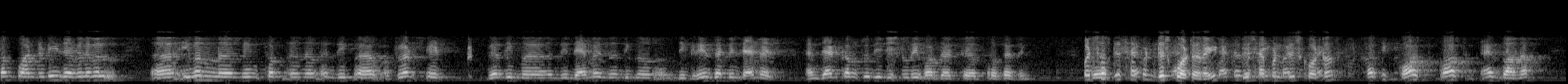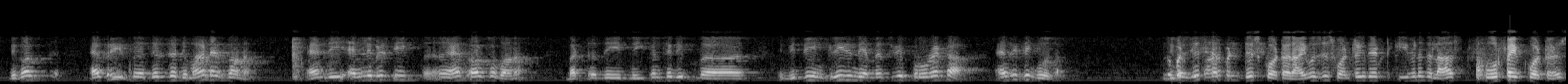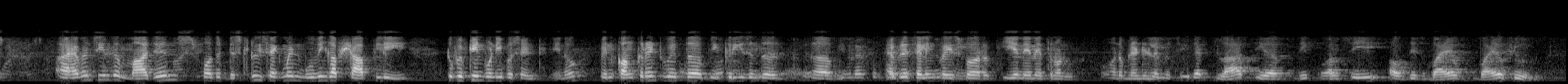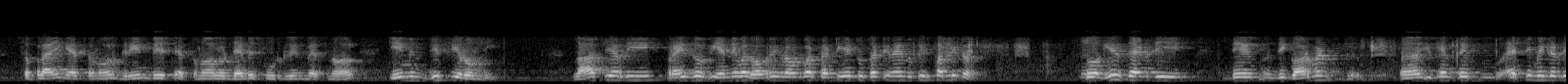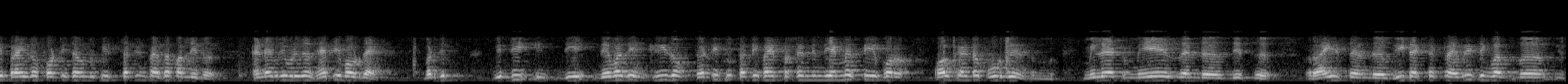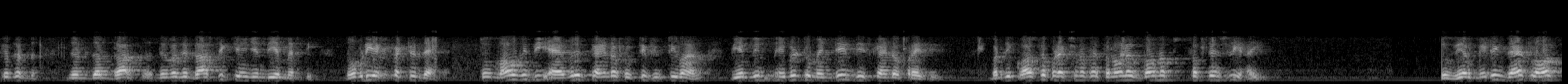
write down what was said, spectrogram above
some quantities available uh, even uh, in some uh, in the uh, flood state where the uh, the damage the, the grains have been damaged and that comes to the distillery for that uh, processing. But so, this happened this quarter, right? This happened this quarter. But the cost cost has gone up because every there is a demand has gone up and the availability has also gone up. But the you can say the with the increase in the MSP pro rata, everything goes up. No, but this happened this quarter. I was just wondering that even in the last four five quarters, I haven't seen the margins for the distillery segment moving up sharply to 15-20%, you know, in concurrent with the increase in the uh, average selling price for ENA and ethanol on a blended level. You see that last year, the policy of this bio, biofuel, supplying ethanol, grain-based ethanol or damaged food grain-based ethanol, came in this year only. Last year, the price of ENA was hovering around about 38 to 39 rupees per liter. So against that, the the, the government, uh, you can say, estimated the price of 47 rupees, 13 paisa per liter, and everybody was happy about that. But the, with the, the there was an increase of 30 to 35 percent in the MSP for all kind of food grains, millet, maize, and uh, this uh, rice and uh, wheat, etc. Everything was, uh, you can say, the, the, the, there was a drastic change in the MSP. Nobody expected that. So now with the average kind of 50-51, we have been able to maintain these kind of prices. But the cost of production of ethanol has gone up substantially high. So we are meeting that loss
